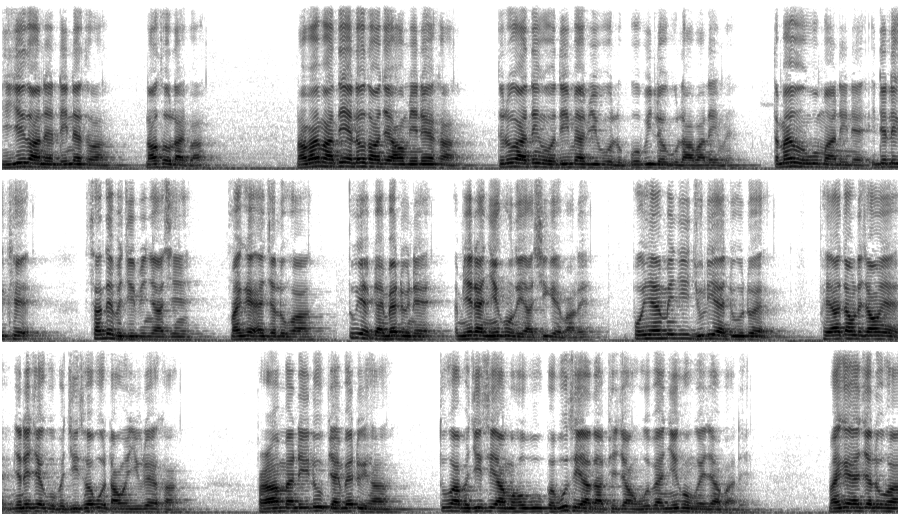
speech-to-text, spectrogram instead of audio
ရည်ရည်စွာနဲ့လေးနဲ့စွာနောက်ဆုတ်လိုက်ပါနောက်ပိုင်းမှာတင်းရဲ့လှုပ်ဆောင်ချက်အောင်မြင်တဲ့အခါသူတို့ကတင်းကိုအတိအမှတ်ပြုဖို့လို့ပို့ပြီးလောကူလာပါလိမ့်မယ်တမန်ဝင်ဥပမာအနေနဲ့အီတလီခေတ်စတဲ့ပကြီးပညာရှင်မိုက်ကယ်အန်ဂျလိုဟာသူ့ရဲ့ပြိုင်ဘက်တွေနဲ့အမြဲတမ်းညှင်းခုန်စရာရှိခဲ့ပါတယ်ပိုဟန်မင်းကြီးဂျူလီယက်တူအတွက်ဖះเจ้าတစ်เจ้าရဲ့မျက်နှာချက်ကိုပကြီးဆွဲဖို့တာဝန်ယူတဲ့အခါဗရာမန်ဒီလို့ပြိုင်ဘက်တွေဟာသူဟာပကြီးဆရာမဟုတ်ဘူးဗဘူးဆရာသာဖြစ်ကြောင်းဝေဖန်ညှင်းခုန်ခဲ့ကြပါတယ်မိုက်ကယ်အန်ဂျလိုဟာ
